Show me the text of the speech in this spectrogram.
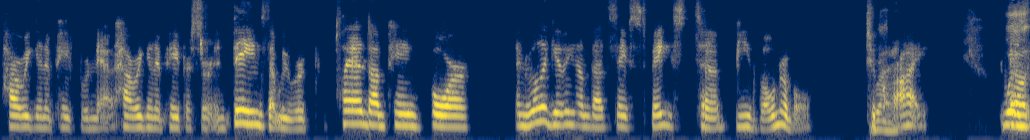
how are we going to pay for now how are we going to pay for certain things that we were planned on paying for and really giving them that safe space to be vulnerable to right. cry well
